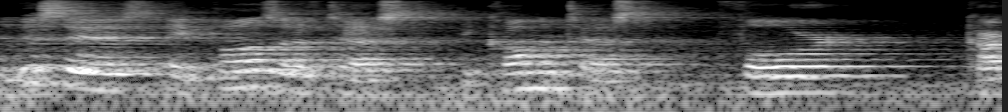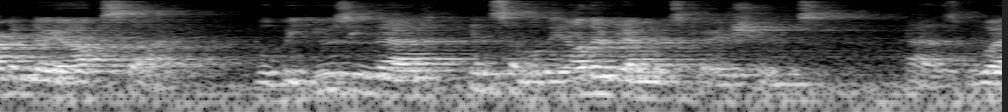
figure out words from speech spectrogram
And this is a positive test, a common test for carbon dioxide. We'll be using that in some of the other demonstrations as well.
